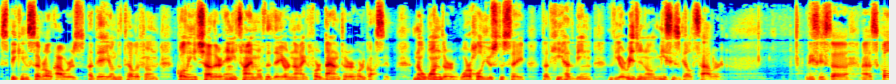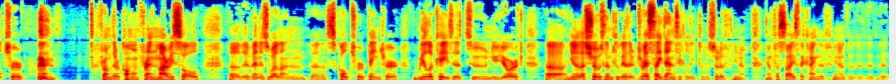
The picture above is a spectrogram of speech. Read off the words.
speaking several hours a day on the telephone, calling each other any time of the day or night for banter or gossip. No wonder Warhol used to say that he had been the original Mrs. Geldzahler. This is a, a sculpture from their common friend Marisol, uh, the Venezuelan uh, sculptor painter, relocated to New York. Uh, you know that shows them together dressed identically to sort of you know emphasize the kind of you know the the, the,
